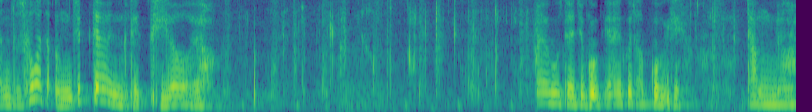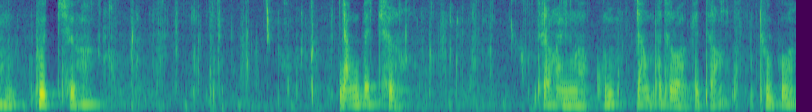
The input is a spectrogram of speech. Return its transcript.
만두 속에 다 응집되어 있는 게 되게 귀여워요. 아이고 돼지고기, 아이고 닭고기, 당면, 부추, 양배추 들어가 있는 것 같고 양파 들어갔겠죠? 두부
